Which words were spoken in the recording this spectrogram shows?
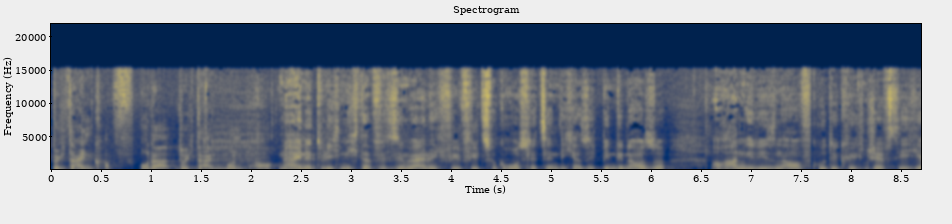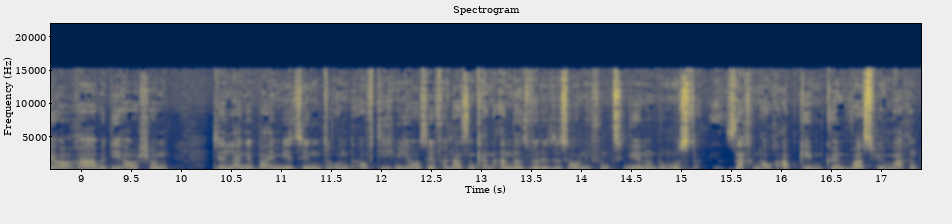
durch deinen Kopf oder durch deinen Mund auch? Nein, natürlich nicht. Dafür sind wir eigentlich viel, viel zu groß letztendlich. Also ich bin genauso auch angewiesen auf gute Küchenchefs, die ich hier auch habe, die auch schon sehr lange bei mir sind und auf die ich mich auch sehr verlassen kann. Anders würde das auch nicht funktionieren und du musst Sachen auch abgeben können, was wir machen.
